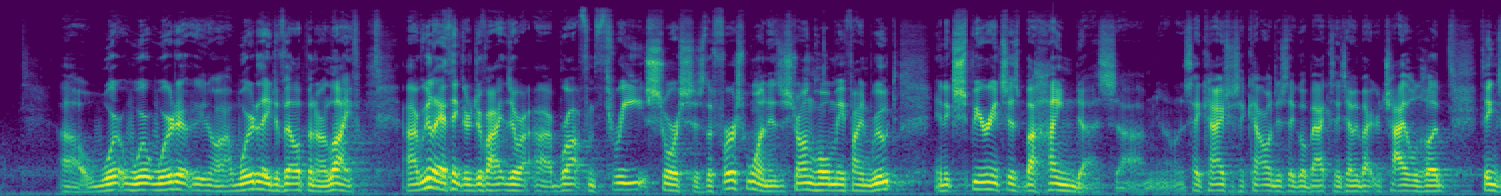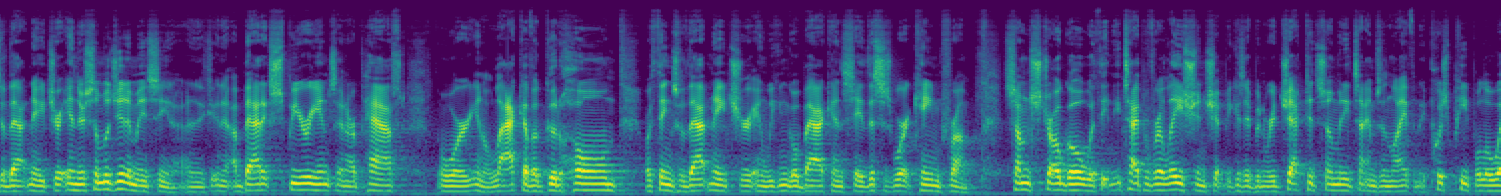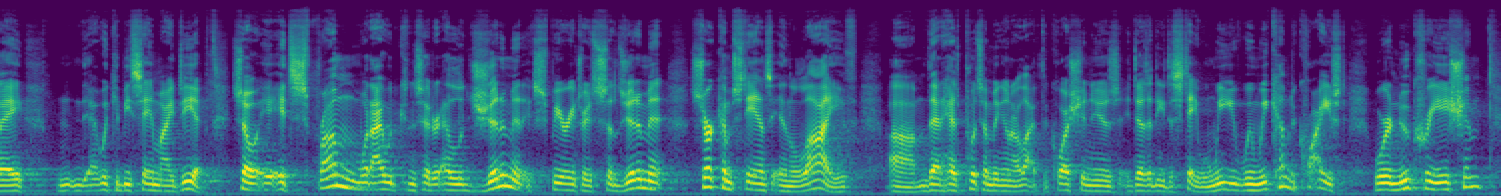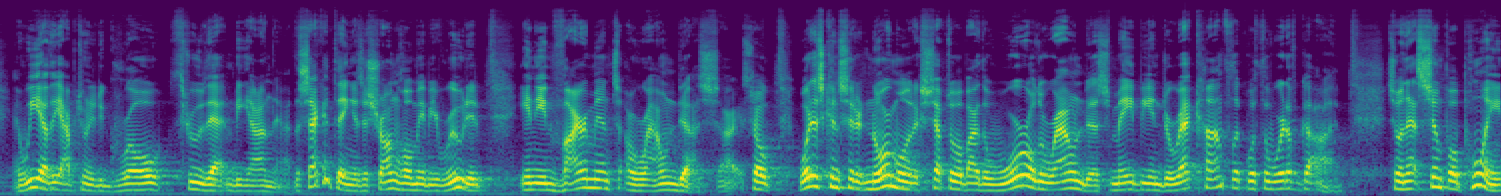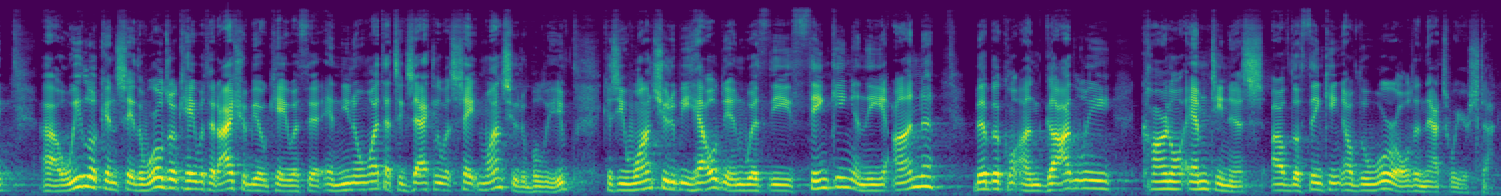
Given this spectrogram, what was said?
Uh, where, where, where, do you know where do they develop in our life? Uh, really, I think they're, divided, they're uh, brought from three sources. The first one is a stronghold may find root in experiences behind us. Um, you know, psychiatrists, psychologists, they go back and they tell me about your childhood, things of that nature, and there's some legitimacy in it. A bad experience in our past, or you know, lack of a good home, or things of that nature, and we can go back and say this is where it came from. Some struggle with any type of relationship because they've been rejected so many times in life, and they push people away. We could be same idea. So it's from what I would would consider a legitimate experience or a legitimate circumstance in life um, that has put something in our life. The question is, does it need to stay? When we when we come to Christ, we're a new creation, and we have the opportunity to grow through that and beyond that. The second thing is a stronghold may be rooted in the environment around us. so, what is considered normal and acceptable by the world around us may be in direct conflict with the Word of God. So, in that simple point, uh, we look and say, the world's okay with it, I should be okay with it. And you know what? That's exactly what Satan wants you to believe, because he wants you to be held in with the thinking and the unbiblical, ungodly, carnal emptiness of the thinking of the world, and that's where you're stuck.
